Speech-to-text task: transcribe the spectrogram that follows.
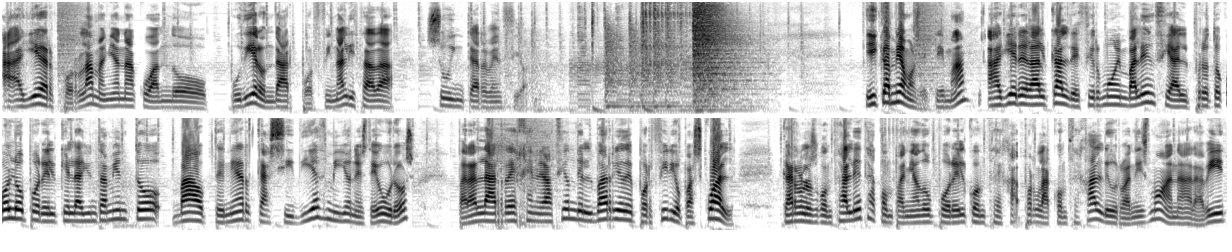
ayer por la mañana cuando pudieron dar por finalizada su intervención. Y cambiamos de tema. Ayer el alcalde firmó en Valencia el protocolo por el que el Ayuntamiento va a obtener casi 10 millones de euros para la regeneración del barrio de Porfirio Pascual. Carlos González, acompañado por, la concejal de urbanismo, Ana Aravid,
